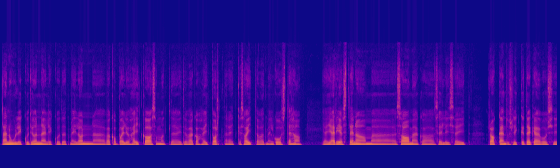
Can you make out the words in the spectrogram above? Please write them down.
tänulikud ja õnnelikud, et meil on väga palju häid kaasamõtlejaid ja väga häid partnereid, kes aitavad meil koos teha. ja järjest enam saame ka selliseid rakenduslikke tegevusi,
